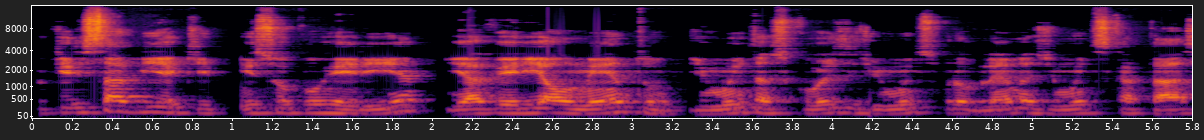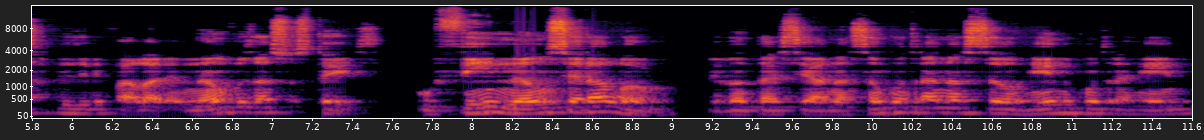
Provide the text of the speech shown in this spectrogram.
Porque ele sabia que isso ocorreria e haveria aumento de muitas coisas, de muitos problemas, de muitas catástrofes. Ele fala: Olha, não vos assusteis. O fim não será logo. Levantar-se-á nação contra nação, reino contra reino,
